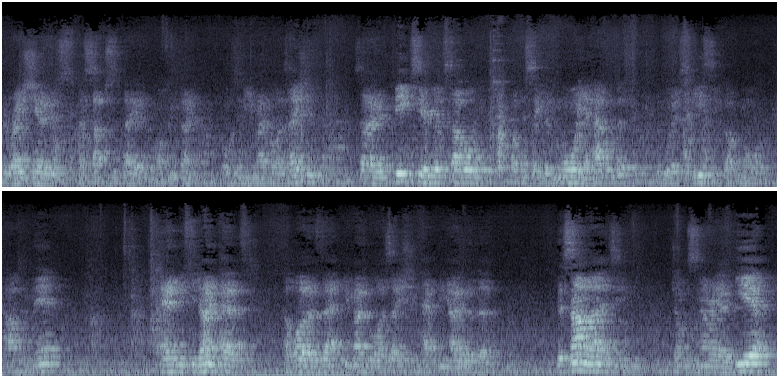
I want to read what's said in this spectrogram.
the ratios are such that they often don't cause any immobilisation. So big cereal stubble, obviously the more you have of it, the worse it is. You've got more carbon there. And if you don't have a lot of that immobilisation happening over the, the summer, as in John's scenario here,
